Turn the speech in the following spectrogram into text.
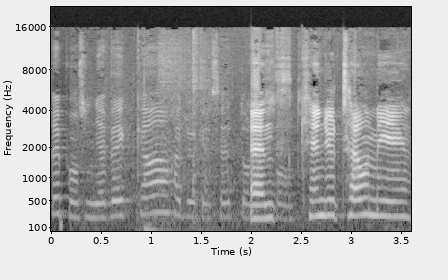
Réponse. Il n'y avait qu'un radiocassette dans And le centre. can you tell me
